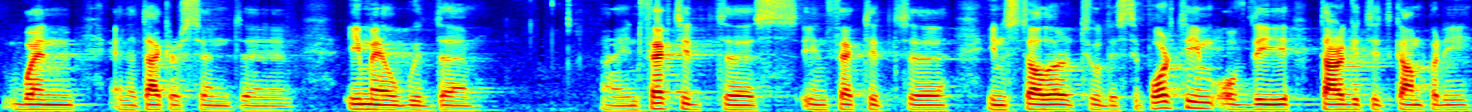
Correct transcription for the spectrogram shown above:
when an attacker sent an email with the uh, infected uh, infected uh, installer to the support team of the targeted company,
